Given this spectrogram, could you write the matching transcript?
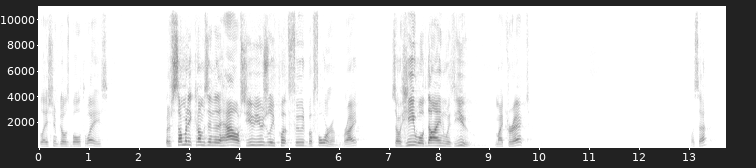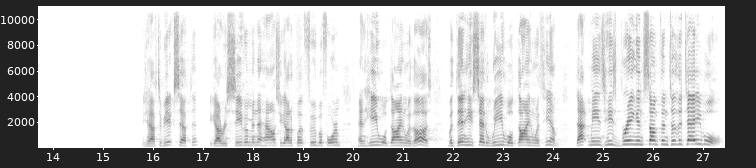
Relationship goes both ways. But if somebody comes into the house, you usually put food before him, right? So he will dine with you. Am I correct? What's that? You have to be acceptant. You got to receive him in the house. You got to put food before him, and he will dine with us. But then he said, We will dine with him. That means he's bringing something to the table.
